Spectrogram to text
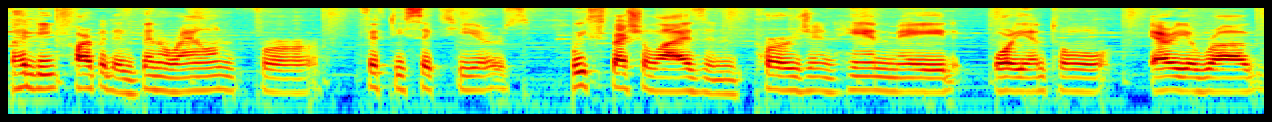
Hadeed Carpet has been around for 56 years. We specialize in Persian, handmade, oriental area rugs.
